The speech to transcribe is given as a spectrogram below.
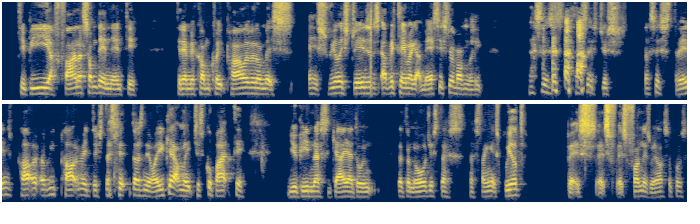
to be a fan of somebody and then to to then become quite pal with them. It's it's really strange. It's, every time I get a message from him, I'm like, this is this is just this is strange. Part of, a wee part of me just doesn't doesn't like it. I'm like, just go back to you being this guy. I don't I don't know, just this this thing. It's weird, but it's it's it's fun as well, I suppose.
